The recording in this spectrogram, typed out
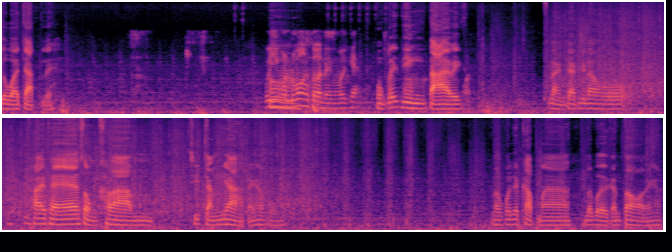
รัวจัดเลย กูยิงคนล่วงตัวหนึ่งเมื่อกี้ ผมก็ยิงตายไป หลังจากที่เราพ่ายแพ้สงครามที่จังหยาดนะครับผม เราก็จะกลับมาระเบิดกันต่อนะครับ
